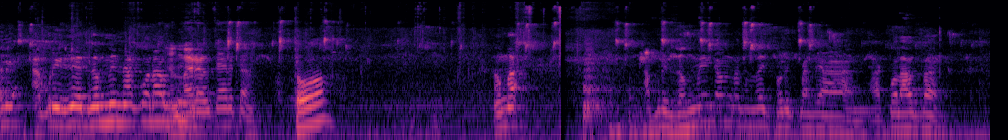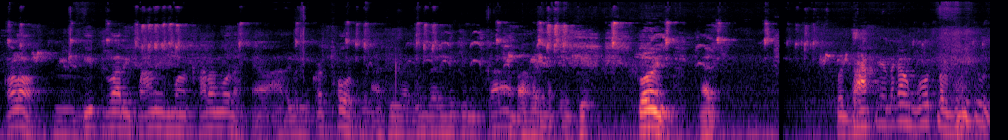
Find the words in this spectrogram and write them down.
અરે તો? આપણી જમી કામ નથી ભાઈ થોડીક પાસે આકોર આવતા? કળો. ઈટવાળી પાણીમાં ખારામાં કઠોર કોઈ પણ ઢાંકી એટલે કામ ગોતર ભૂંચ્યું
